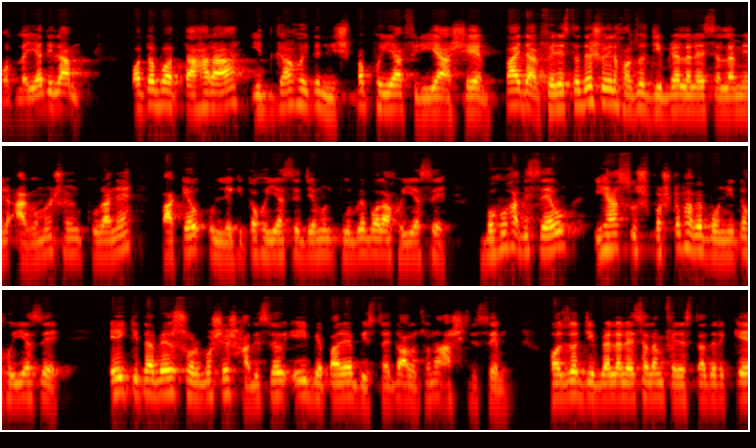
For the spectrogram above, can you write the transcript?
বদলাইয়া দিলাম। অতঃপর তাহারা ঈদগাহ হইতে নিষ্পাপ হইয়া ফিরিয়া আসে। ফায়দা ফেরেস্তাদের সহিত হজরত জিব্রাইল আলাইহিস সালামের আগমন স্বয়ং কোরআনে পাকেও উল্লেখিত হইয়াছে, যেমন পূর্বে বলা হইয়াছে। বহু হাদিসেও ইহা সুস্পষ্টভাবে বর্ণিত হইয়াছে। এই কিতাবের সর্বশেষ হাদিসেও এই ব্যাপারে বিস্তারিত আলোচনা আসিতেছে। হজরত জিব্রাইল আলাইহিস সালাম ফেরেস্তাদেরকে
